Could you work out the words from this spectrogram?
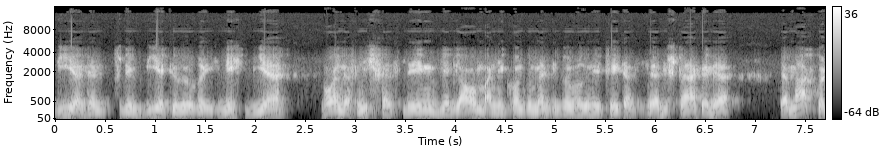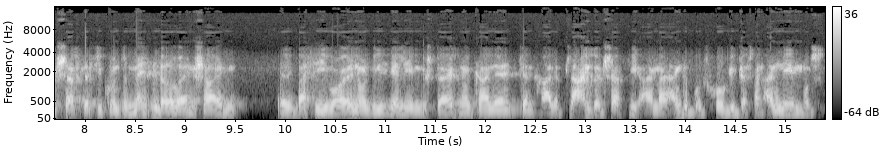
Wir, denn zu dem Wir gehöre ich nicht. Wir wollen das nicht festlegen. Wir glauben an die Konsumentensouveränität. Das ist ja die Stärke der, der Marktwirtschaft, dass die Konsumenten darüber entscheiden, äh, was sie wollen und wie sie ihr Leben gestalten und keine zentrale Planwirtschaft, die einmal ein Angebot vorgibt, das man annehmen muss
